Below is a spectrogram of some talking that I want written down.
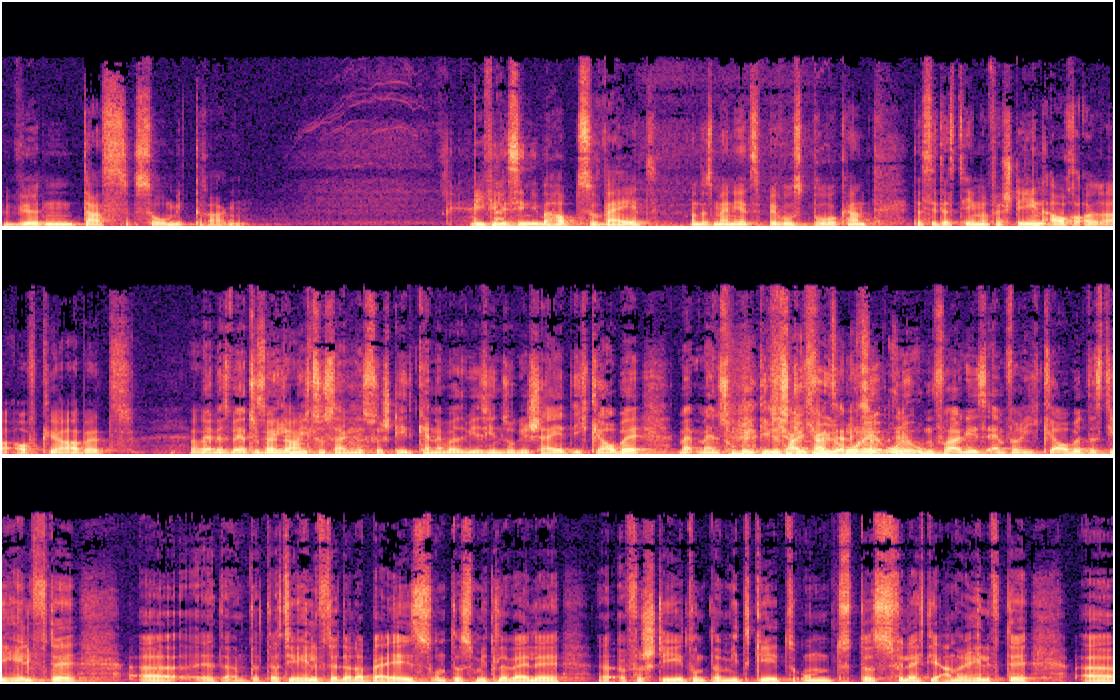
würden das so mittragen? Wie viele sind überhaupt so weit, und das meine ich jetzt bewusst provokant, dass sie das Thema verstehen, auch eurer Aufklärarbeit Nein, das wäre zu überheblich zu sagen, das versteht keiner, weil wir sind so gescheit. Ich glaube, mein, mein subjektives ich, Gefühl ich ohne, ohne Umfrage ist einfach, ich glaube, dass die Hälfte, äh, dass die Hälfte da dabei ist und das mittlerweile äh, versteht und da mitgeht und dass vielleicht die andere Hälfte äh,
